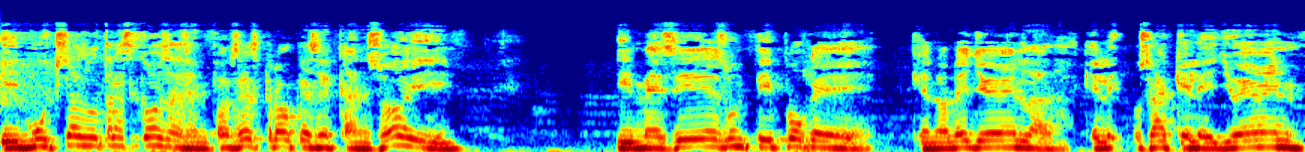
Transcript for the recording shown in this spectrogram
Y muchas otras cosas. Entonces creo que se cansó y, y Messi es un tipo que, que no le llueven la, que le- o sea, que le llueven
